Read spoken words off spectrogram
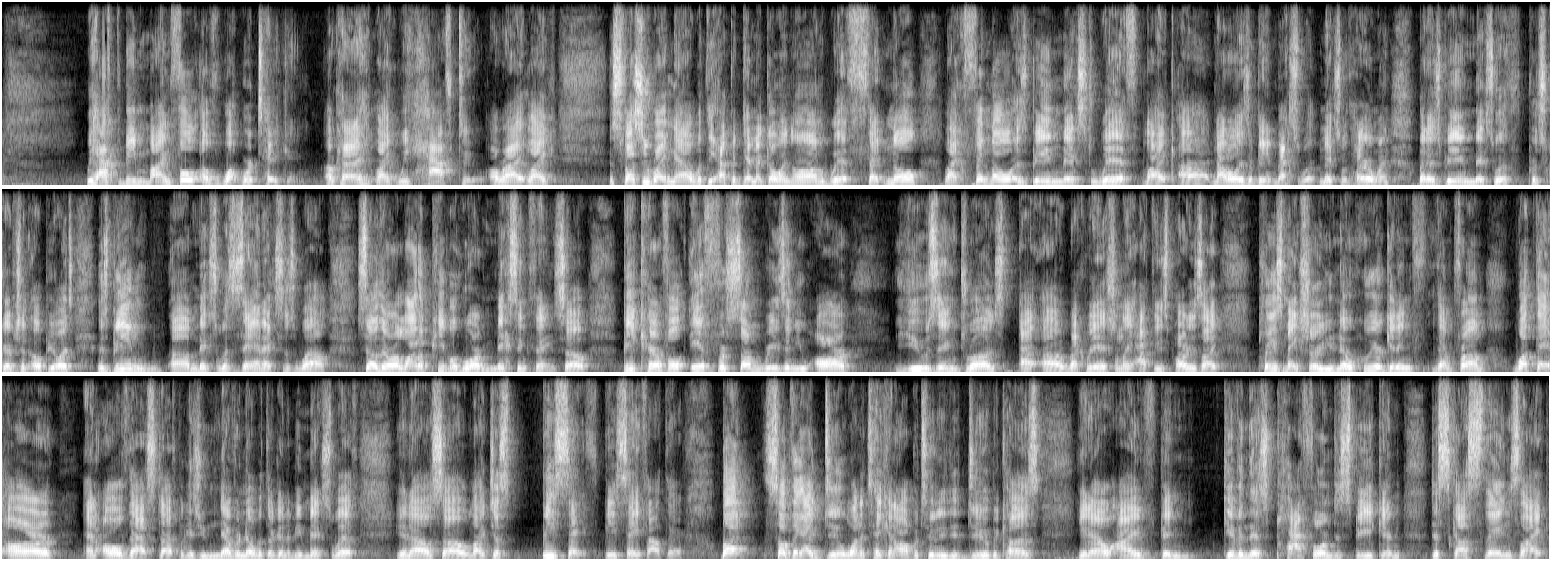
we have to be mindful of what we're taking, okay? Like, we have to, all right? Like, especially right now with the epidemic going on with fentanyl, like fentanyl is being mixed with like, uh, not only is it being mixed with, mixed with heroin, but it's being mixed with prescription opioids, it's being uh, mixed with Xanax as well. So there are a lot of people who are mixing things. So be careful if for some reason you are using drugs at, uh, recreationally at these parties, like please make sure you know who you're getting them from, what they are, and all of that stuff because you never know what they're gonna be mixed with, you know? So like just be safe, be safe out there. But something I do wanna take an opportunity to do because, you know, I've been given this platform to speak and discuss things like,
